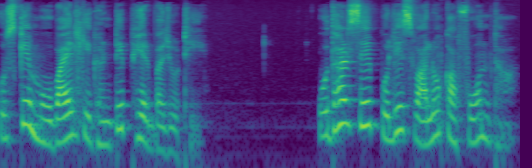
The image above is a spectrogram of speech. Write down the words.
उसके मोबाइल की घंटी फिर बज उठी। उधर से पुलिस वालों का फ़ोन था।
